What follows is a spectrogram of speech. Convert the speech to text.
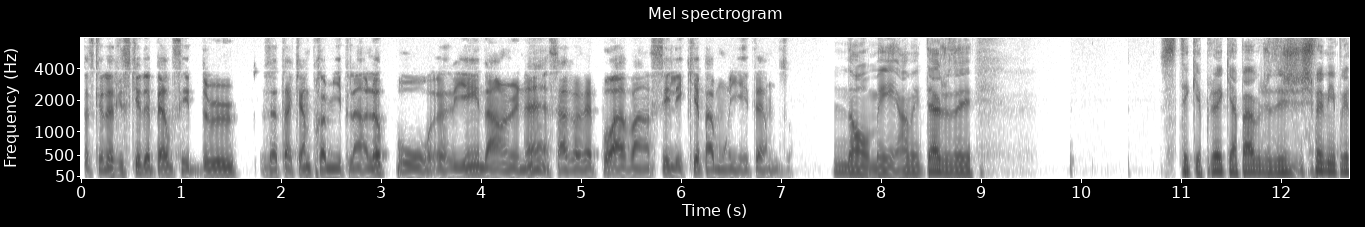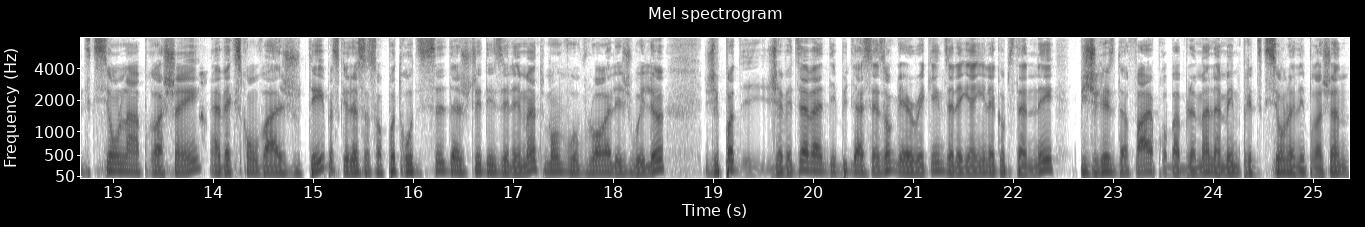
parce que de risquer de perdre ces deux attaquants de premier plan-là pour rien dans un an, ça ne pas avancer l'équipe à moyen terme. Non, mais en même temps, je veux dire cette équipe-là est capable. Je, je fais mes prédictions l'an prochain avec ce qu'on va ajouter, parce que là, ce ne sera pas trop difficile d'ajouter des éléments. Tout le monde va vouloir aller jouer là. J'ai pas, j'avais dit avant le début de la saison que les Hurricanes allaient gagner la Coupe cette année, puis je risque de faire probablement la même prédiction l'année prochaine.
